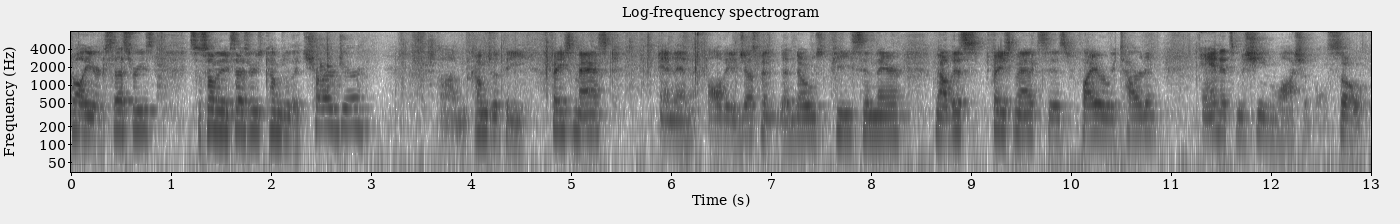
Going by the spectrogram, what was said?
all your accessories. So some of the accessories comes with a charger, um, comes with the face mask, and then all the adjustment, the nose piece in there. Now this face mask is fire retardant and it's machine washable. So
